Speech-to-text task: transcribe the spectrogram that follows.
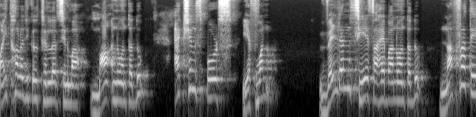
ಮೈಥಾಲಜಿಕಲ್ ಥ್ರಿಲ್ಲರ್ ಸಿನಿಮಾ ಮಾ ಅನ್ನುವಂಥದ್ದು. Action sports F one, well done C A Saheba ಅನ್ನುವಂಥದ್ದು. ನಫ್ರತೆ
